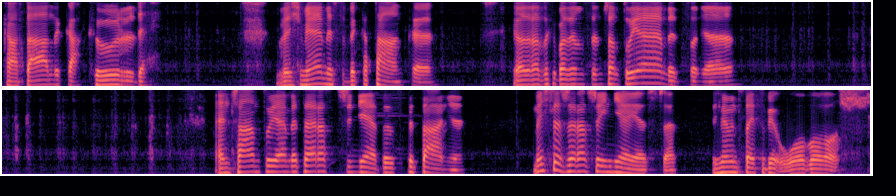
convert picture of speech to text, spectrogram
Katanka, kurde. Weźmiemy sobie katankę. I od razu chyba ją zenchantujemy, co nie? Enchantujemy teraz czy nie? To jest pytanie. Myślę, że raczej nie jeszcze. Weźmiemy tutaj sobie. O Boże,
